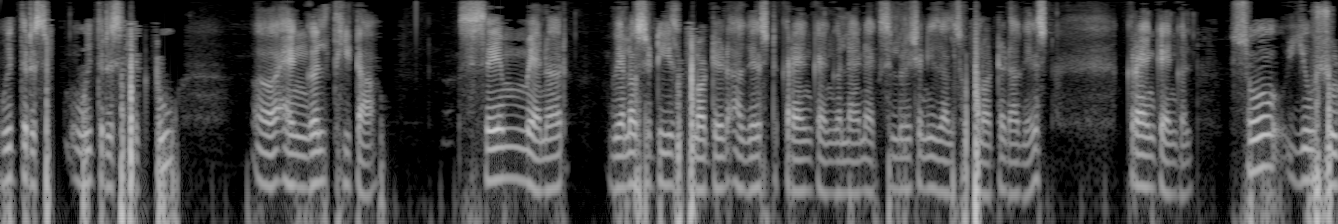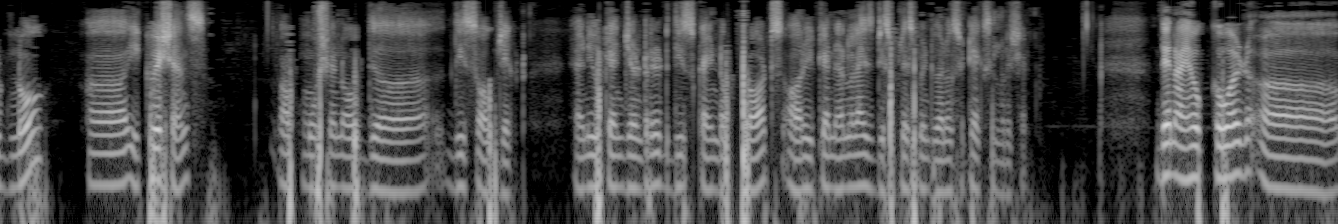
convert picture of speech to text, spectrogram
with res with respect to uh, angle theta. Same manner velocity is plotted against crank angle and acceleration is also plotted against crank angle. So you should know uh, equations of motion of the this object. And you can generate this kind of plots or you can analyze displacement velocity acceleration. Then I have covered uh,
